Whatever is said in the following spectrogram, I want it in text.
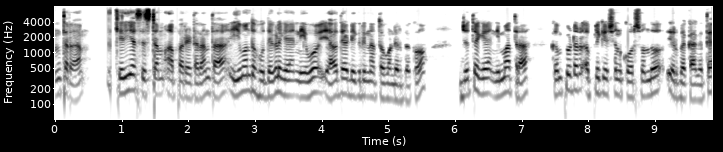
ನಂತರ ಕಿರಿಯ ಸಿಸ್ಟಮ್ ಆಪರೇಟರ್ ಅಂತ ಈ ಒಂದು ಹುದ್ದೆಗಳಿಗೆ ನೀವು ಯಾವುದೇ ಡಿಗ್ರಿನ ತಗೊಂಡಿರ್ಬೇಕು. ಜೊತೆಗೆ ನಿಮ್ಮ ಹತ್ರ ಕಂಪ್ಯೂಟರ್ ಅಪ್ಲಿಕೇಶನ್ ಕೋರ್ಸ್ ಒಂದು ಇರಬೇಕಾಗುತ್ತೆ.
